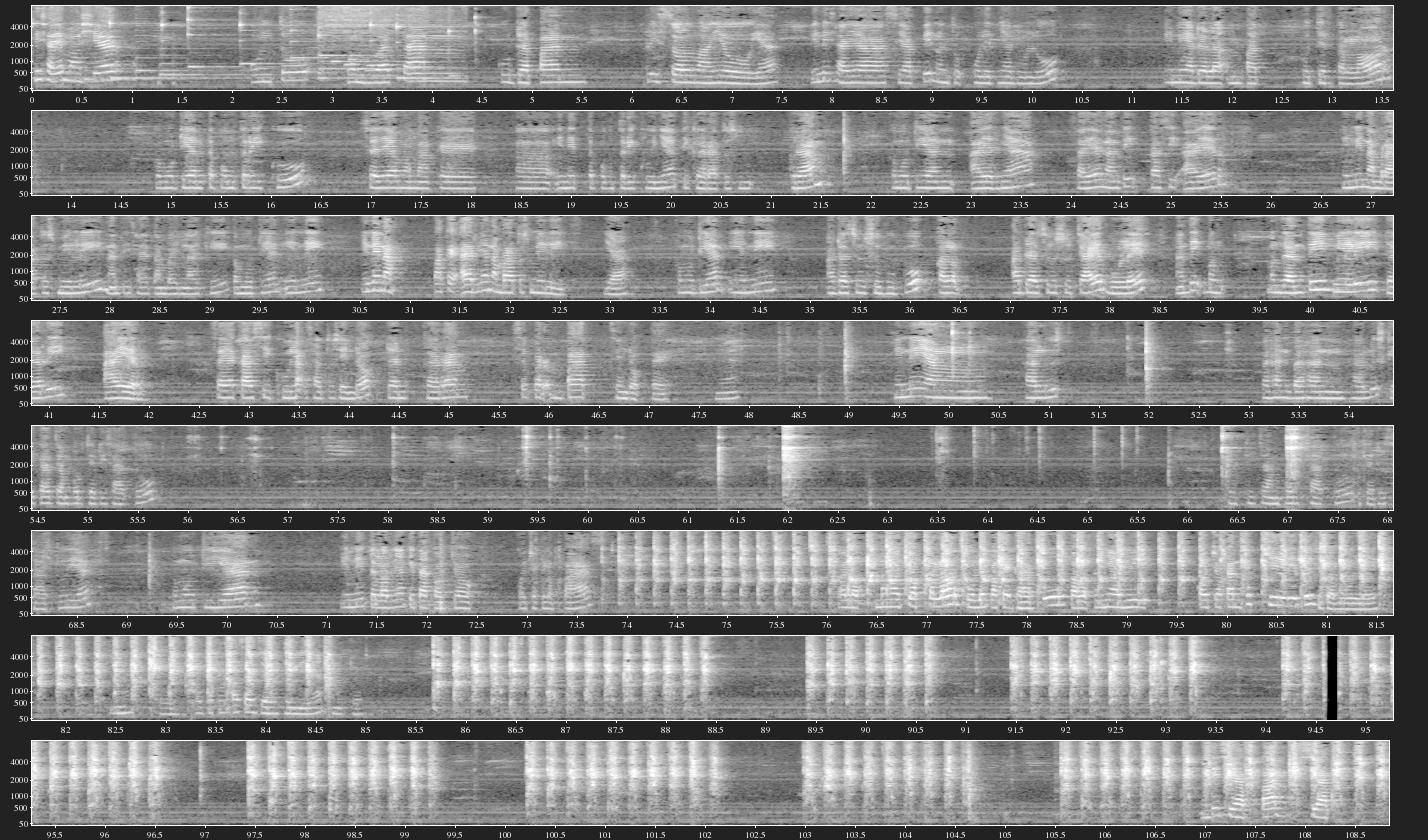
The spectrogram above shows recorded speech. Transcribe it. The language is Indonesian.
ini saya mau share untuk pembuatan kudapan risol mayo ya. Ini saya siapin untuk kulitnya dulu. Ini adalah 4 butir telur kemudian tepung terigu. Saya memakai uh, ini tepung terigunya 300 gram. Kemudian airnya saya nanti kasih air ini 600 ml nanti saya tambahin lagi. Kemudian ini ini nak pakai airnya 600 ml ya. Kemudian ini ada susu bubuk. Kalau ada susu cair boleh. Nanti mengganti mili dari air. Saya kasih gula satu sendok dan garam seperempat sendok teh ya. ini yang halus. Bahan-bahan halus kita campur jadi satu campur satu jadi satu ya. Kemudian ini telurnya kita kocok kocok lepas. Kalau mengocok telur boleh pakai garpu kalau punya kocokan kecil itu juga boleh. Nah, kocok lepas saja gini ya udah ini siapkan siap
